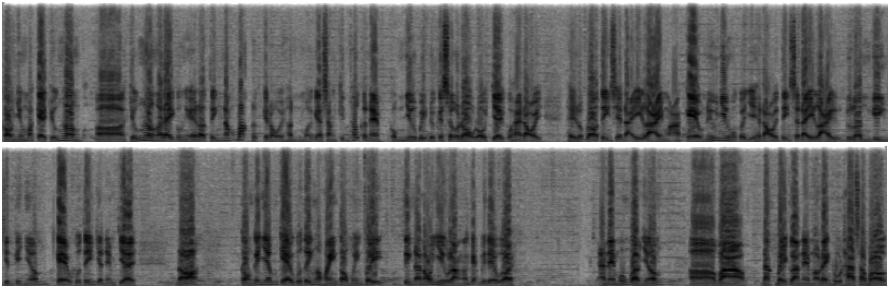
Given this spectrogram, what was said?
Còn những mắc kèo chuẩn hơn uh, chuẩn hơn ở đây có nghĩa là tiếng nắm bắt được cái đội hình mà ra sân chính thức anh em cũng như biết được cái sơ đồ lối chơi của hai đội. Thì lúc đó tiếng sẽ đẩy lại mã kèo nếu như mà có gì thay đổi tiếng sẽ đẩy lại lên riêng trên cái nhóm kèo của tiếng cho anh em chơi. Đó còn cái nhóm kèo của tiến là hoàn toàn miễn phí. Tiến đã nói nhiều lần ở các video rồi. Anh em muốn vào nhóm à, và đặc biệt là anh em nào đang thu tha xa bờ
